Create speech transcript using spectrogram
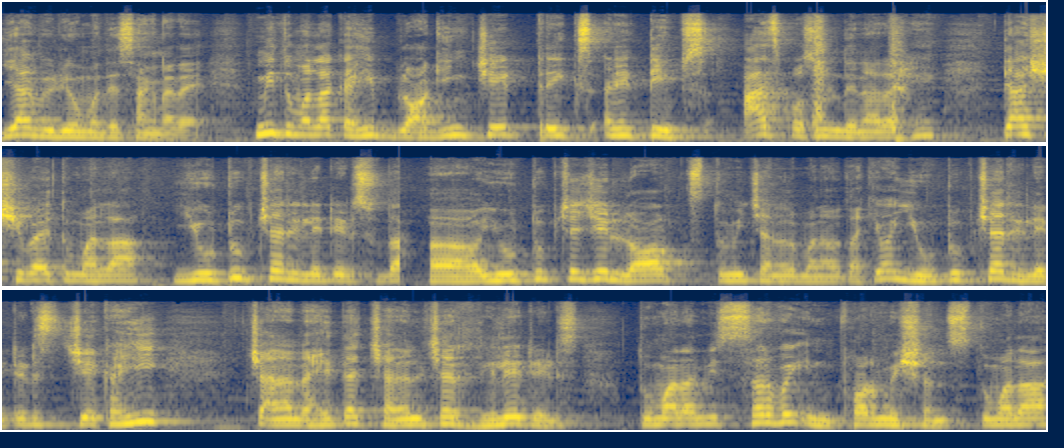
या व्हिडिओमध्ये सांगणार आहे. मी तुम्हाला काही ब्लॉगिंगचे ट्रिक्स आणि टिप्स आजपासून देणार आहे. त्याशिवाय तुम्हाला यूट्यूबच्या रिलेटेडसुद्धा यूट्यूबचे जे लॉग्स तुम्ही चॅनल बनवता किंवा यूट्यूबच्या रिलेटेड्स जे काही चॅनल आहे त्या चॅनलच्या रिलेटेड्स तुम्हाला मी सर्व इन्फॉर्मेशन्स तुम्हाला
